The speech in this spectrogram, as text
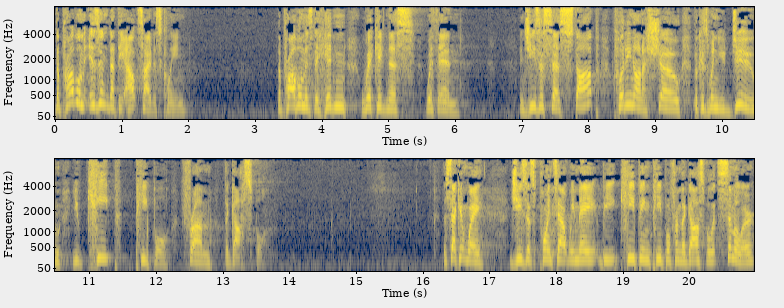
The problem isn't that the outside is clean. The problem is the hidden wickedness within. And Jesus says, stop putting on a show because when you do, you keep people from the gospel. The second way Jesus points out we may be keeping people from the gospel, it's similar.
